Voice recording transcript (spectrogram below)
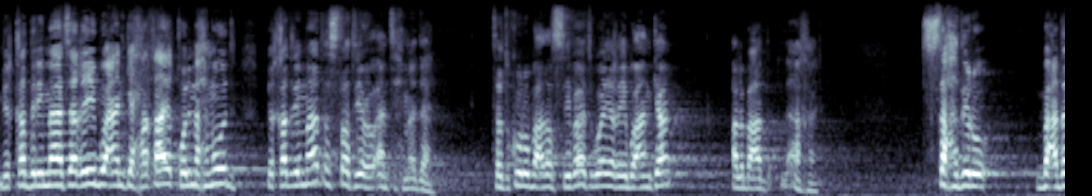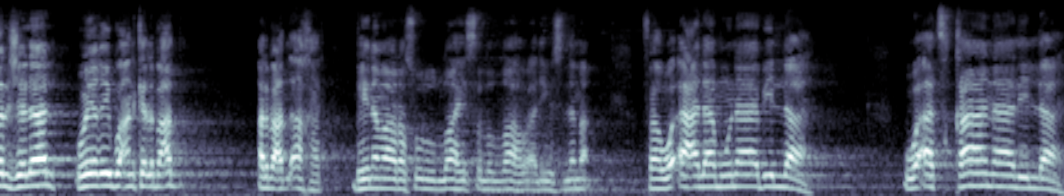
بقدر ما تغيب عنك حقائق المحمود بقدر ما تستطيع أن تحمده. تذكر بعض الصفات ويغيب عنك البعض الآخر. تستحضر بعض الجلال ويغيب عنك البعض؟ البعض الآخر. بينما رسول الله صلى الله عليه وسلم فهو أعلمنا بالله وأتقانا لله.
